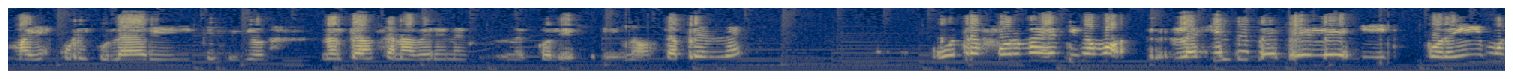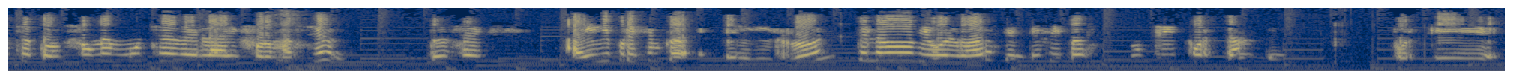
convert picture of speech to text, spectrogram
mallas curriculares y qué sé yo, no alcanzan a ver en el, en el colegio y no se aprende. Otra forma es, digamos, la gente tele y por ahí mucha consume mucha de la información. Entonces, Ahí, por ejemplo, el rol de los divulgadores científicos es súper importante, porque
